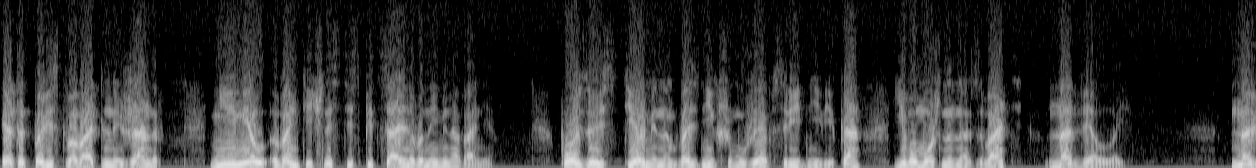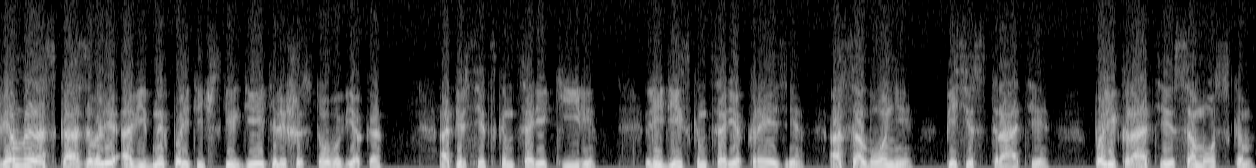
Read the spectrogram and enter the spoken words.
Этот повествовательный жанр не имел в античности специального наименования. Пользуясь термином, возникшим уже в средние века, его можно назвать новеллой. Новеллы рассказывали о видных политических деятелях VI века, о персидском царе Кире, лидийском царе Крезе, о Салоне, Писистрате, Поликратии Самосском.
